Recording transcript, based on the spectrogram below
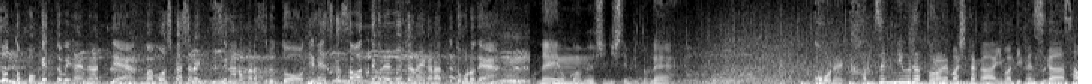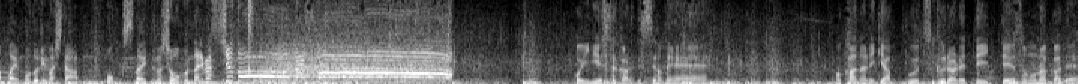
ちょっとポケットみたいになって、まあ、もしかしたら菅野からするとディフェンスが触ってくれるんじゃないかなってところで、うん、ね、横浜 FC にしてみるとね。これ完全に裏取られましたが今ディフェンスが3枚戻りました。ボックス内での勝負になります。シュート!ナイスゴール!イニエスタからですよね、まあ、かなりギャップ作られていてその中で。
